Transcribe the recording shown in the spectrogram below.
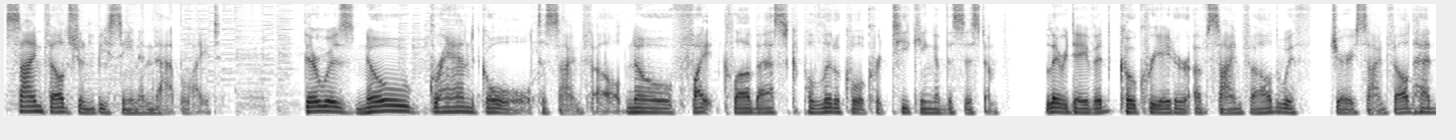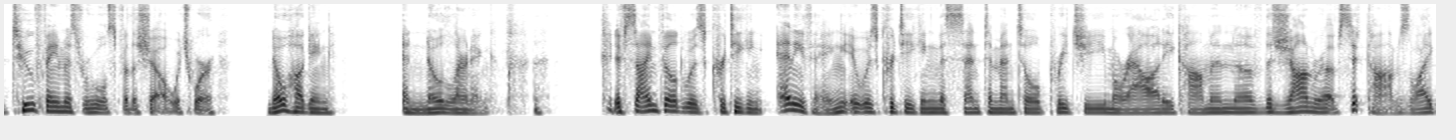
Seinfeld shouldn't be seen in that light. There was no grand goal to Seinfeld, no fight club esque political critiquing of the system. Larry David, co creator of Seinfeld with Jerry Seinfeld, had two famous rules for the show, which were no hugging and no learning. if Seinfeld was critiquing anything, it was critiquing the sentimental, preachy morality common of the genre of sitcoms like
